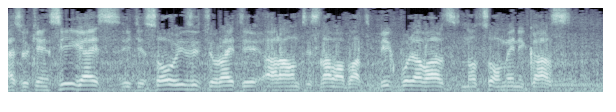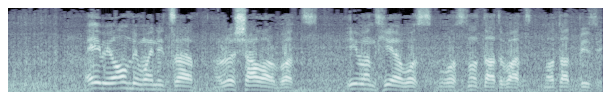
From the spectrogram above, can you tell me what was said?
As you can see guys, it is so easy to ride around Islamabad. Big boulevards, not so many cars. Maybe only when it's a rush hour, but even here was, was not that bad, not that busy.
